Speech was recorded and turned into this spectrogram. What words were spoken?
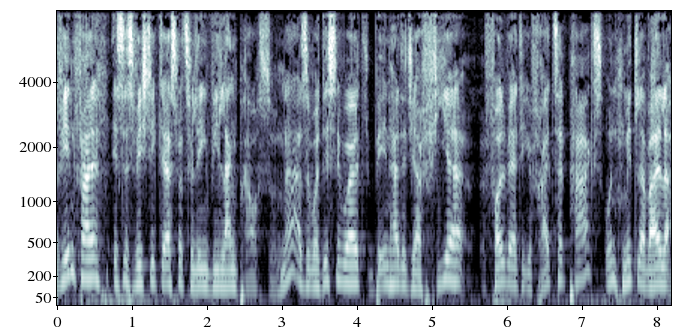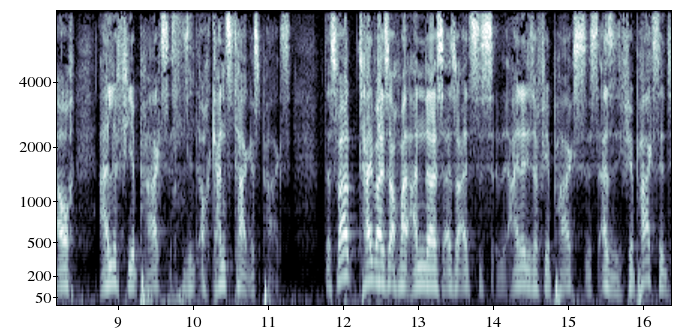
auf jeden Fall ist es wichtig, da erstmal zu legen, wie lang brauchst du. Ne? Also Walt Disney World beinhaltet ja vier vollwertige Freizeitparks und mittlerweile auch alle vier Parks sind auch Ganztagesparks. Das war teilweise auch mal anders. Also als es einer dieser vier Parks ist, also die vier Parks sind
